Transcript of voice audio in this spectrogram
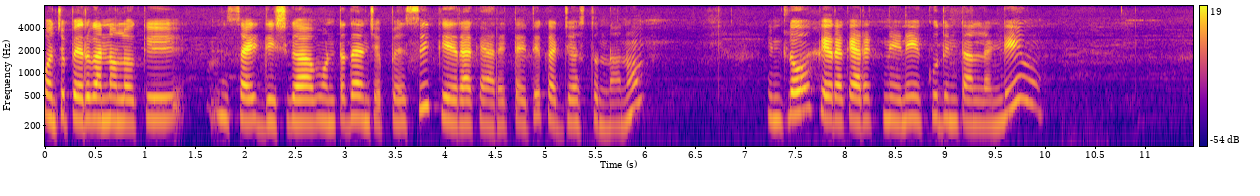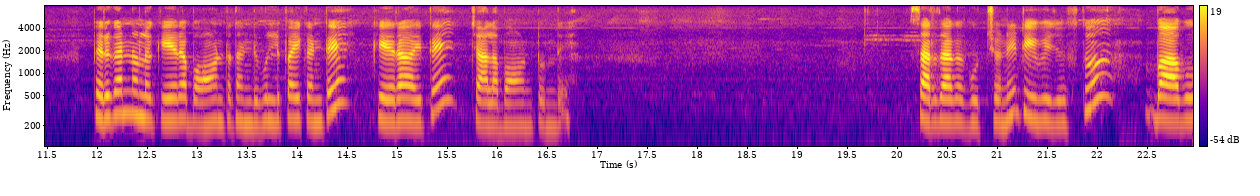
కొంచెం పెరుగన్నంలోకి సైడ్ డిష్గా ఉంటుంది అని చెప్పేసి కీరా క్యారెట్ అయితే కట్ చేస్తున్నాను. ఇంట్లో కీర క్యారెట్ నేనే ఎక్కువ తింటానులండి. పెరుగన్నంలో కీర బాగుంటుందండి. ఉల్లిపాయ కంటే కీర అయితే చాలా బాగుంటుంది. సరదాగా కూర్చొని టీవీ చూస్తూ బాబు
